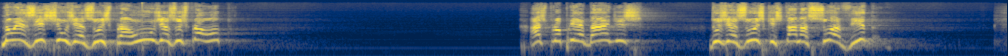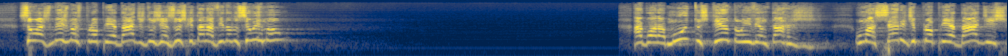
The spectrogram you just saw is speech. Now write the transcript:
Não existe um Jesus para um, um Jesus para outro. As propriedades do Jesus que está na sua vida são as mesmas propriedades do Jesus que está na vida do seu irmão. Agora, muitos tentam inventar uma série de propriedades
